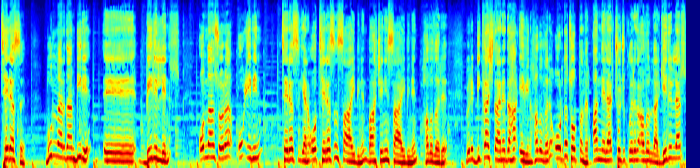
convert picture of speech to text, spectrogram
terası. Bunlardan biri e, belirlenir. Ondan sonra o evin terası yani o terasın sahibinin bahçenin sahibinin halıları böyle birkaç tane daha evin halıları orada toplanır. Anneler çocuklarını alırlar gelirler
